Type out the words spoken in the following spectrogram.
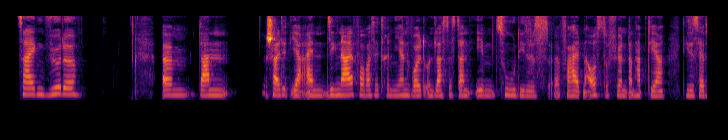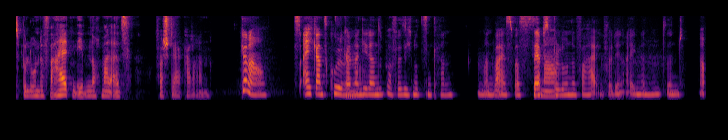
zeigen würde, ähm, dann schaltet ihr ein Signal vor, was ihr trainieren wollt und lasst es dann eben zu, dieses äh, Verhalten auszuführen. Dann habt ihr dieses selbstbelohnte Verhalten eben nochmal als Verstärker dran. Genau. Das ist eigentlich ganz cool, genau. wenn man die dann super für sich nutzen kann wenn man weiß, was selbstbelohnende genau. Verhalten für den eigenen Hund sind. Ja.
